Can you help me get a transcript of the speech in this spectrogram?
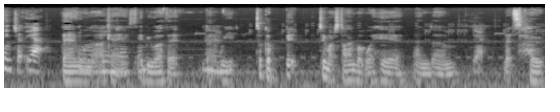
interesting. Yeah. then It would know, okay it'd be worth it that Mm. we took a bit too much time but we're here and um, Yeah. let's hope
